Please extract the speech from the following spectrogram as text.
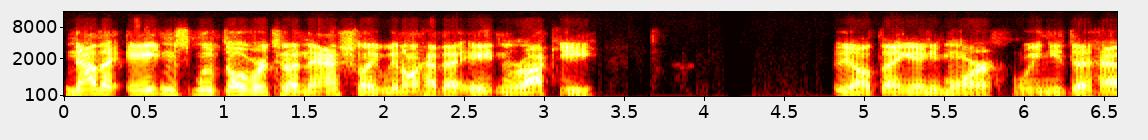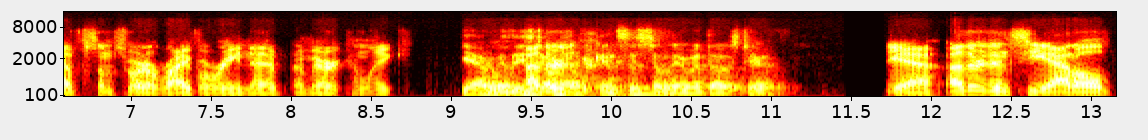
now that Aiden's moved over to the National League, we don't have that Aiden Rocky, you know, thing anymore. We need to have some sort of rivalry in the American League. Yeah, we at least other, don't have it consistently with those two. Yeah, other than Seattle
